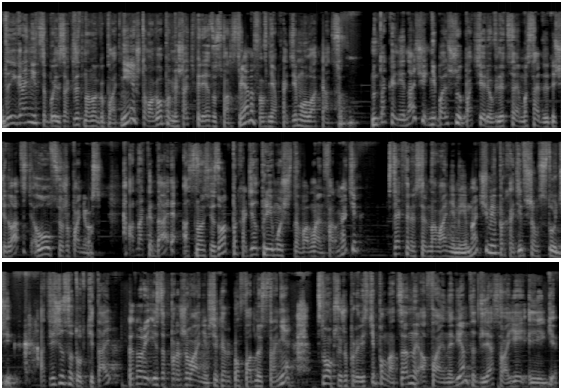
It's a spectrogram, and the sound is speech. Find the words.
Да и границы были закрыты намного плотнее, что могло помешать переезду спортсменов в необходимую локацию. Но так или иначе, небольшую потерю в лице MSI 2020 LoL все же понес. Однако далее основной сезон проходил преимущественно в онлайн-формате, с некоторыми соревнованиями и матчами, проходившим в студии. Отличился тут Китай, который из-за проживания всех игроков в одной стране смог все же провести полноценный офлайн ивент для своей лиги.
